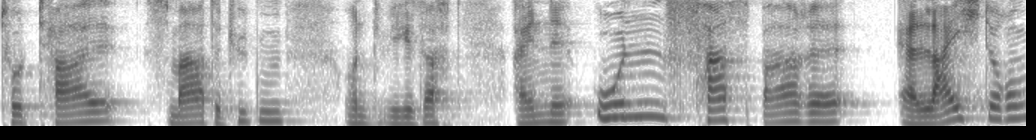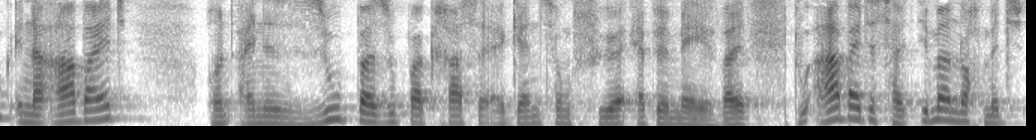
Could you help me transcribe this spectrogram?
total smarte Typen und wie gesagt, eine unfassbare Erleichterung in der Arbeit und eine super, super krasse Ergänzung für Apple Mail, weil du arbeitest halt immer noch mit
